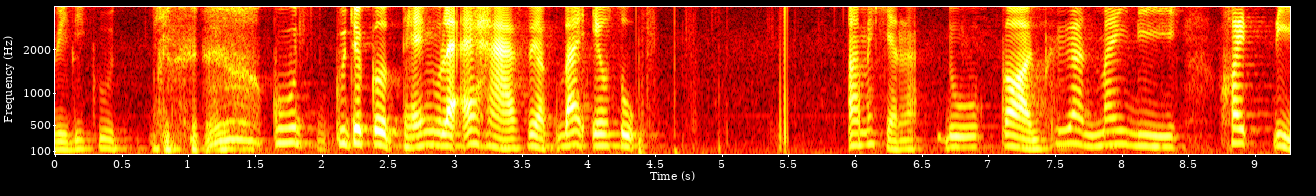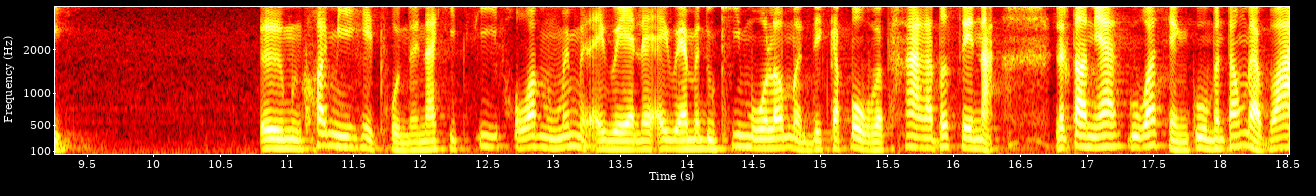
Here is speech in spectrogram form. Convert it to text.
very good กู กูจะกดแทงอยู่แหละไอหาเสือกได้เอลสุ อะไม่เขียนละดูก่อนเพื่อนไม่ดีค่อยติเออมึงค่อยมีเหตุผลหน่อยนะคิกซี่เพราะว่ามึงไม่เหมือนไอแวนเลยไอแวนมันดูขี้โมแล้วเหมือนเด็กกระโปรงแบบห้าร้อยเปอร์เซ็นต์อะแล้วตอนเนี้ยกูว่าเสียงกูมันต้องแบบว่า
